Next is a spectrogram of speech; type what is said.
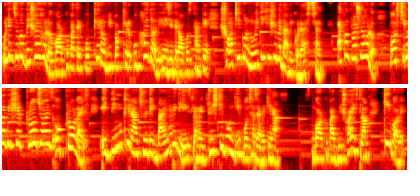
উল্লেখযোগ্য বিষয় হল, গর্ভপাতের পক্ষের ও বিপক্ষের উভয় দলই নিজেদের অবস্থানকে সঠিক ও নৈতিক হিসেবে দাবি করে আসছেন। এখন প্রশ্ন হলো, পশ্চিমা বিশ্বের প্রো চয়েস ও প্রো লাইফ এই দ্বিমুখী রাজনৈতিক বাইনারি দিয়ে ইসলামের দৃষ্টিভঙ্গি বোঝা যাবে কিনা? গর্ভপাত বিষয়ে ইসলাম কি বলে?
